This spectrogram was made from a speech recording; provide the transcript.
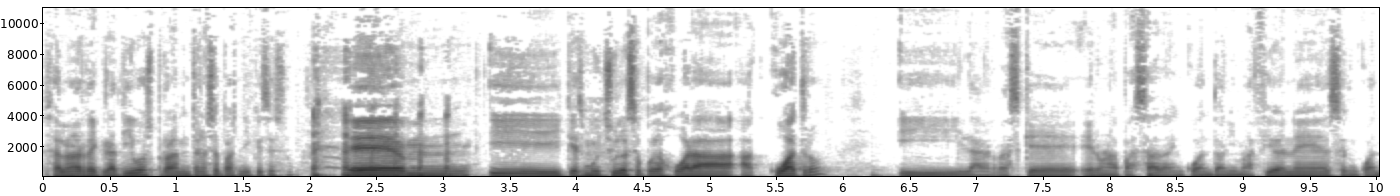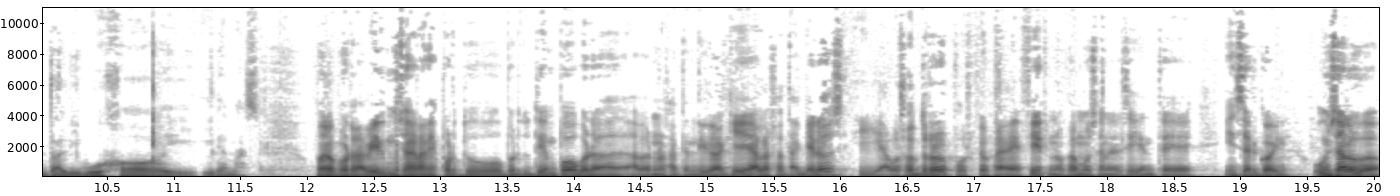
salones recreativos, probablemente no sepas ni qué es eso, Eh, y que es muy chulo, se puede jugar a, a cuatro y la verdad es que era una pasada en cuanto a animaciones, en cuanto al dibujo y, y demás. Bueno, pues David, muchas gracias por tu, por tu tiempo, por a- habernos atendido aquí a los ataqueros y a vosotros, pues qué os voy a decir, nos vemos en el siguiente Insert Coin. Un saludo.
